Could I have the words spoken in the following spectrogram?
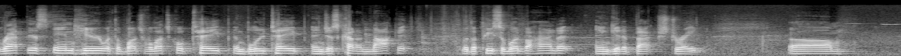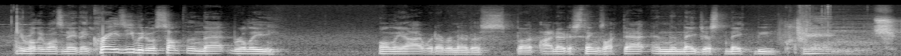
wrap this end here with a bunch of electrical tape and blue tape and just kind of knock it with a piece of wood behind it and get it back straight. Um, it really wasn't anything crazy, but it was something that really only I would ever notice. But I notice things like that and then they just make me cringe.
